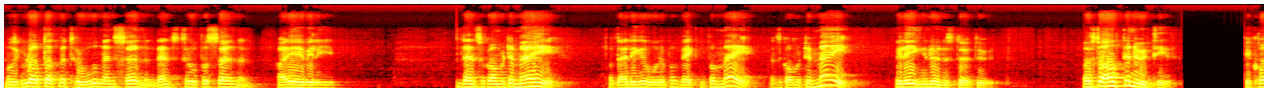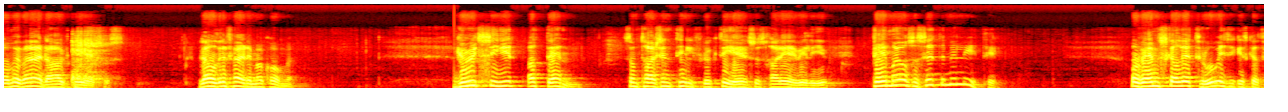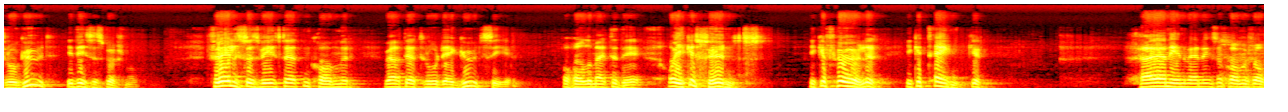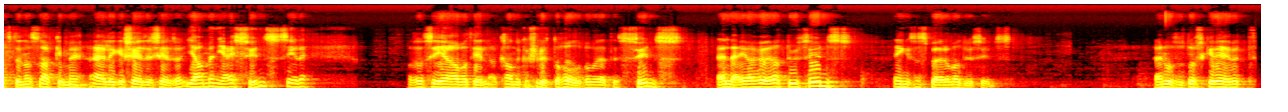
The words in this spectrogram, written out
Må du ikke bli opptatt med troen, men Sønnen. Den som tror på Sønnen, har evig liv. Den som kommer til meg, og der ligger ordet på vekten på meg, den som kommer til meg, vil ingenlunde støte ut. Og det står alltid en uttid. Vi kommer hver dag til Jesus. Vi er aldri ferdig med å komme. Gud sier at den som tar sin tilflukt til Jesus, har evig liv. Det må jeg også sette min lit til. Og hvem skal jeg tro hvis jeg ikke skal tro Gud i disse spørsmål? Frelsesvisheten kommer ved at jeg tror det Gud sier, og holder meg til det, og ikke syns, ikke føler, ikke tenker. Her er en innvending som kommer så ofte når jeg snakker med ærlige sjeler. sjeler. Ja, men jeg syns, sier det. Og så sier jeg av og til kan du ikke slutte å holde på med dette syns. Jeg er lei av å høre at du syns. Ingen som spør om hva du syns. Det er noe som står skrevet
